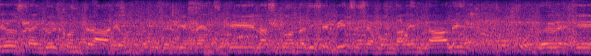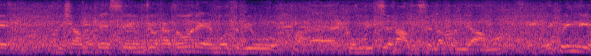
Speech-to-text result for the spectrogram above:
Io sostengo il contrario, perché penso che la seconda di servizio sia fondamentale, dove perché diciamo che se un giocatore è molto più eh, condizionato se la togliamo e quindi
